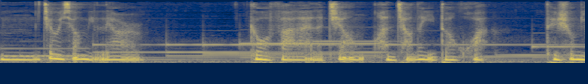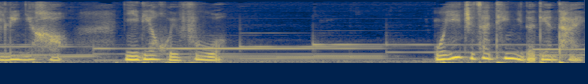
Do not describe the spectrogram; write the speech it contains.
嗯，这位小米粒儿给我发来了这样很长的一段话。他说：“米粒你好，你一定要回复我。我一直在听你的电台，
